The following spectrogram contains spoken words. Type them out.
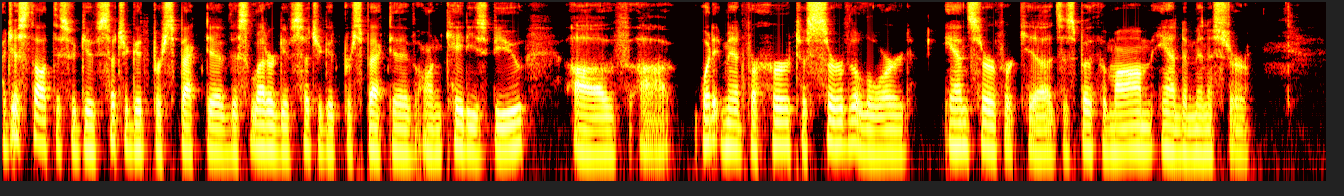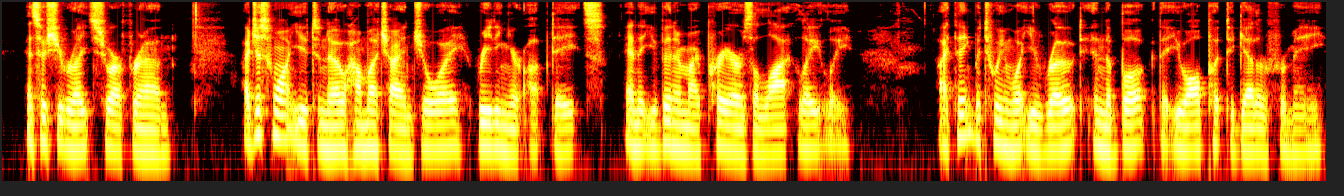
I just thought this would give such a good perspective. This letter gives such a good perspective on Katie's view of uh, what it meant for her to serve the Lord and serve her kids as both a mom and a minister. And so she writes to our friend, I just want you to know how much I enjoy reading your updates and that you've been in my prayers a lot lately. I think between what you wrote in the book that you all put together for me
